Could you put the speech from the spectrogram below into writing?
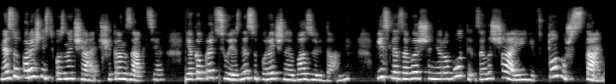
Несуперечність означає, що транзакція, яка працює з несуперечною базою даних, після завершення роботи залишає її в тому ж стані,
